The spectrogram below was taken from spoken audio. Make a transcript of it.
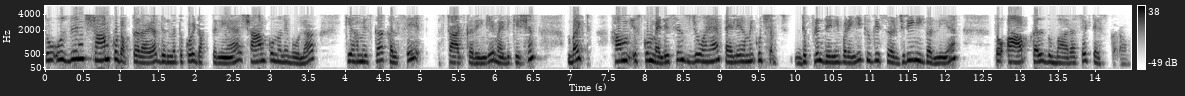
तो उस दिन शाम को डॉक्टर आया, दिन में तो कोई डॉक्टर नहीं आया। शाम को उन्होंने बोला कि हम इसका कल से स्टार्ट करेंगे मेडिकेशन बट हम इसको मेडिसिन जो है, पहले हमें कुछ डिफरेंट देनी पड़ेगी क्योंकि सर्जरी नहीं करनी है तो आप कल दोबारा से टेस्ट कराओ।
